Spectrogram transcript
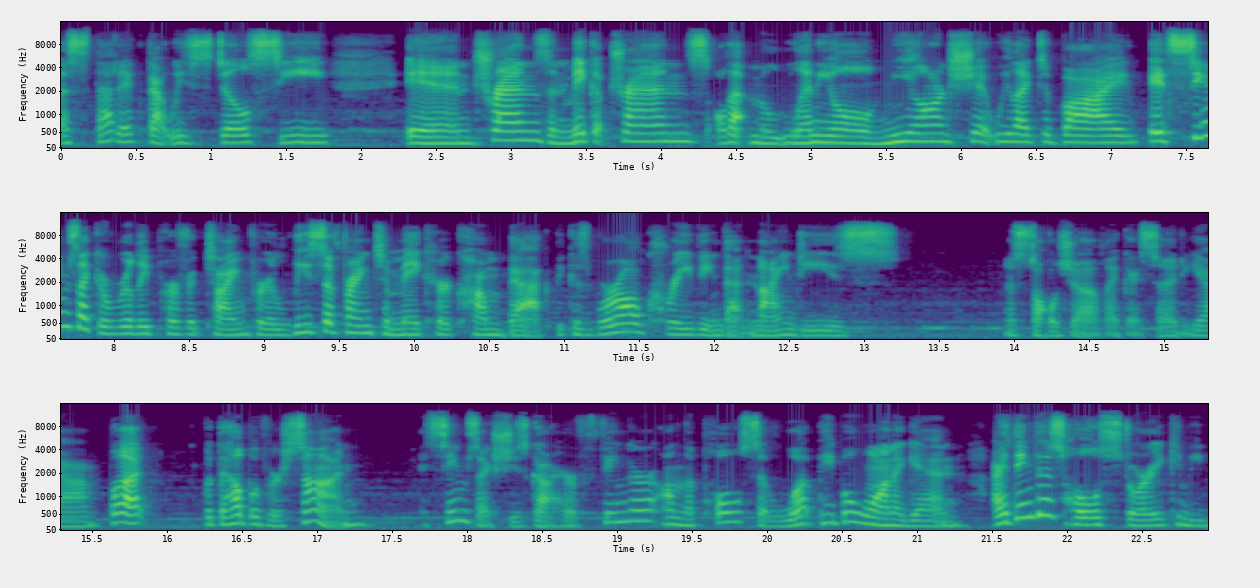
aesthetic that we still see in trends and makeup trends, all that millennial neon shit we like to buy. It seems like a really perfect time for Lisa Frank to make her come back because we're all craving that 90s nostalgia, like I said, yeah. But with the help of her son, it seems like she's got her finger on the pulse of what people want again. I think this whole story can be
